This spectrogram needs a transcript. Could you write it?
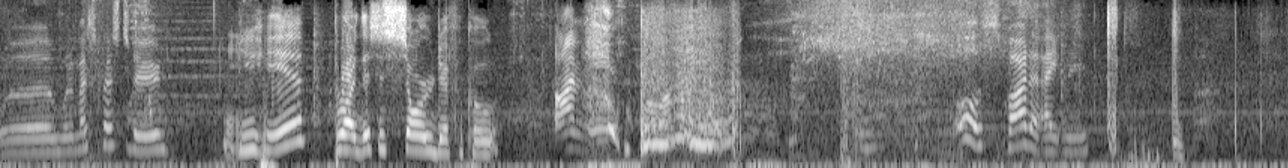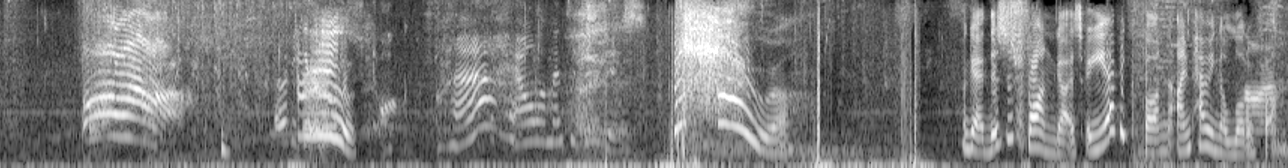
Uh, what am I supposed to do? You hear? Bro, this is so difficult. I'm here. Oh, spider ate me. Ah! How do you get Ugh. Huh? How am I meant to do this? Okay, this is fun, guys. Are you having fun? I'm having a lot of fun.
